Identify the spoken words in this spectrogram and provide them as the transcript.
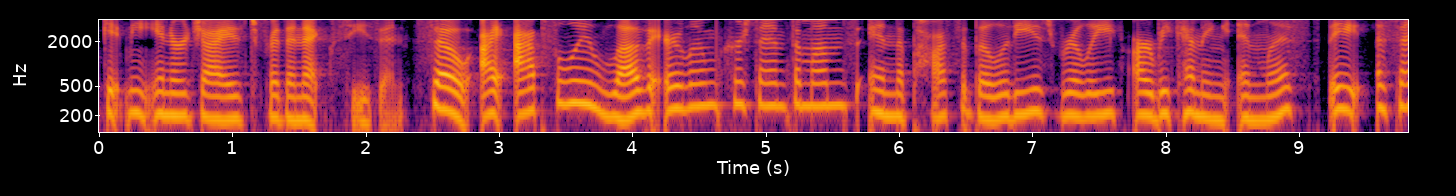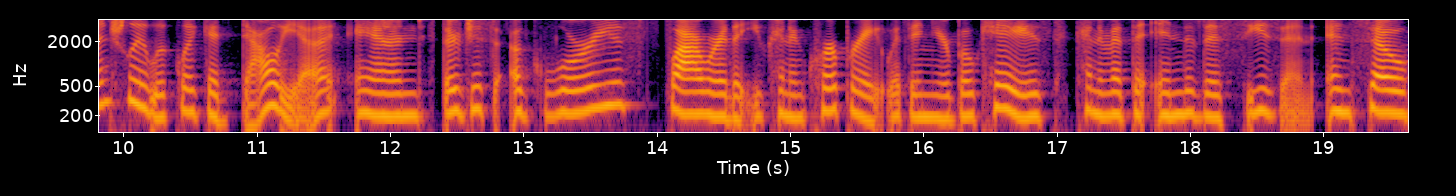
get me energized for the next season. So I absolutely love heirloom chrysanthemums, and the possibilities really are becoming endless. They essentially look like a dahlia, and they're just a glorious flower that you can incorporate within your bouquets kind of at the end of this season. And so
